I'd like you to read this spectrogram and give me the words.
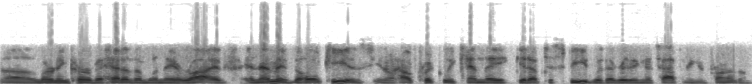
uh, learning curve ahead of them when they arrive, and then the, the whole key is you know how quickly can they get up to speed with everything that's happening in front of them.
